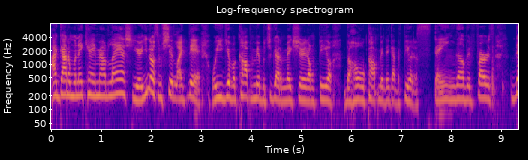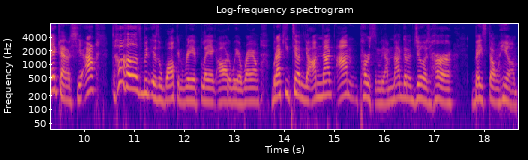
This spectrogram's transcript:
I got them when they came out last year. You know some shit like that where you give a compliment, but you got to make sure they don't feel the whole compliment. They got to feel the sting of it first. That kind of shit. I, her husband is a walking red flag all the way around. But I keep telling y'all, I'm not. I'm personally, I'm not gonna judge her based on him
